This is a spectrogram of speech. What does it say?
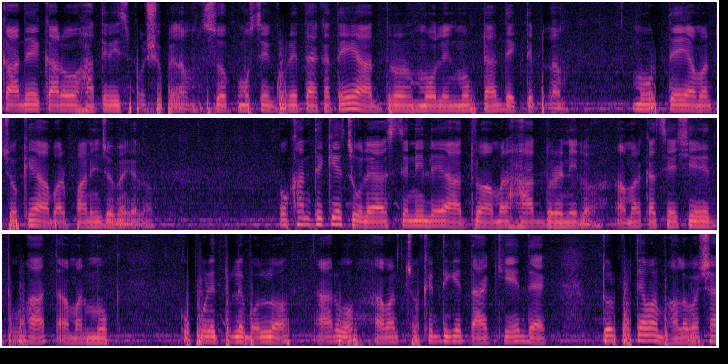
কাঁধে কারও হাতের স্পর্শ পেলাম, চোখ মুছে ঘুরে তাকাতেই আদ্রর মলিন মুখটা দেখতে পেলাম। মুহূর্তেই আমার চোখে আবার পানি জমে গেল। ওখান থেকে চলে আসতে নিলে আদ্র আমার হাত ধরে নিল। আমার কাছে এসে দু হাত আমার মুখ উপরে তুলে বলল আরও আমার চোখের দিকে তাকিয়ে দেখ। তোর প্রতি আমার ভালোবাসা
